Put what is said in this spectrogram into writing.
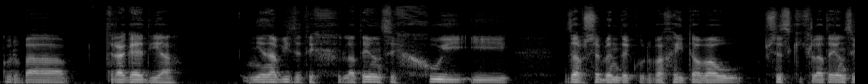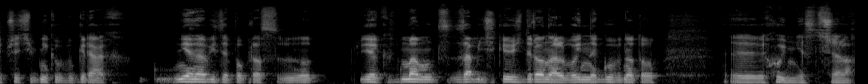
kurwa tragedia. Nienawidzę tych latających chuj i zawsze będę kurwa hejtował wszystkich latających przeciwników w grach. Nienawidzę po prostu. No, jak mam zabić jakiegoś drona albo inne gówno, to yy, chuj mnie strzela.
